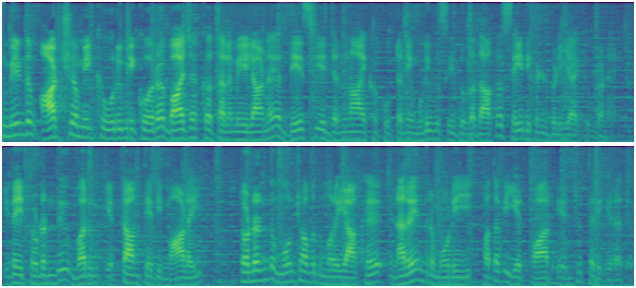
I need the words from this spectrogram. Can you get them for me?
மீண்டும் ஆட்சி அமைக்க உரிமை கோர பாஜக தலைமையிலான தேசிய ஜனநாயக கூட்டணி முடிவு செய்துள்ளதாக செய்திகள் வெளியாகியுள்ளன. இதைத் தொடர்ந்து வரும் எட்டாம் தேதி மாலை தொடர்ந்து மூன்றாவது முறையாக நரேந்திர மோடி பதவியேற்பார் என்று தெரிகிறது.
